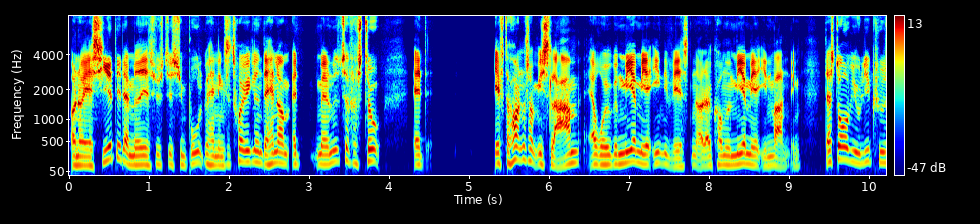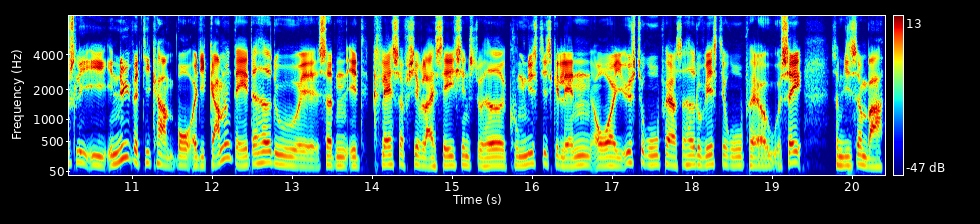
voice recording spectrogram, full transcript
Og når jeg siger det der med, at jeg synes, det er symbolbehandling, så tror jeg virkelig, det handler om, at man er nødt til at forstå, at efterhånden som islam er rykket mere og mere ind i Vesten, og der er kommet mere og mere indvandring, der står vi jo lige pludselig i en ny værdikamp, hvor i de gamle dage, der havde du øh, sådan et clash of civilizations, du havde kommunistiske lande over i Østeuropa, og så havde du Vesteuropa og USA, som ligesom var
